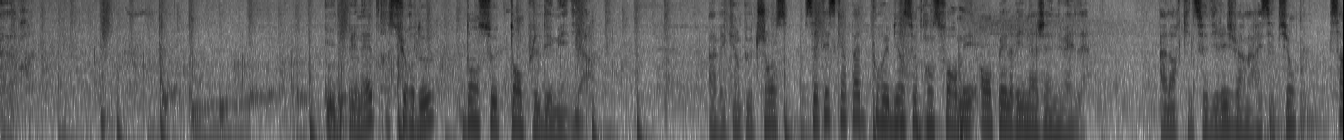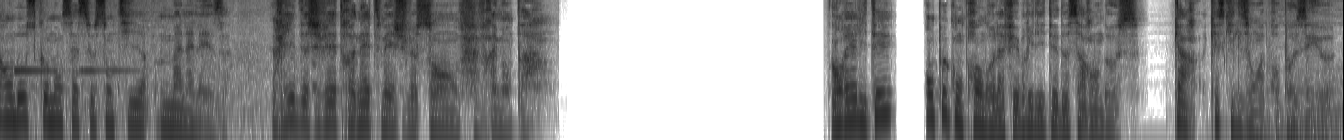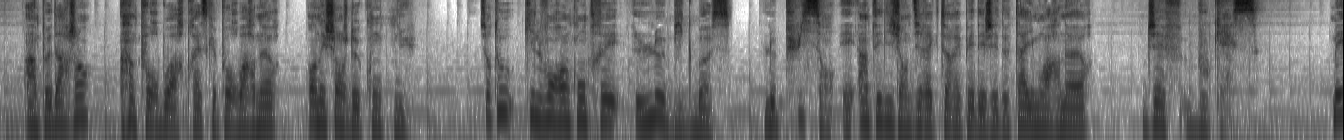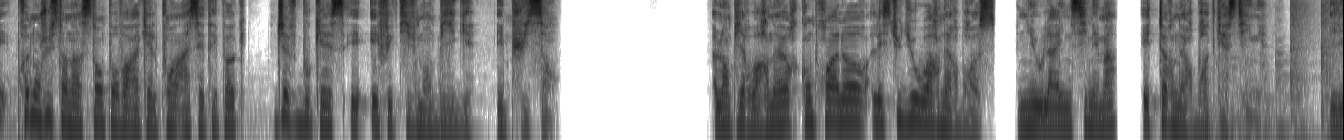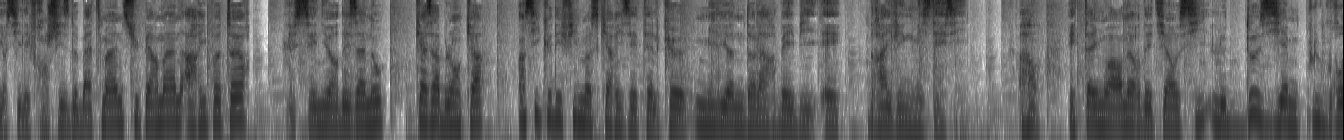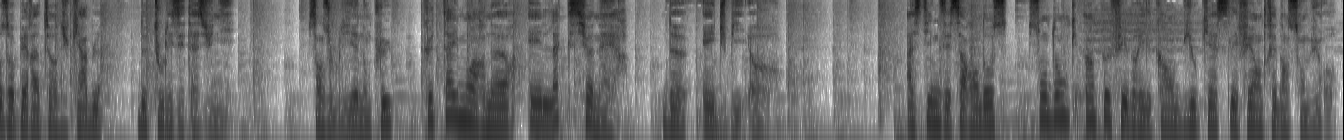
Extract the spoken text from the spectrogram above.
Ils pénètrent sur deux dans ce temple des médias. Avec un peu de chance, cette escapade pourrait bien se transformer en pèlerinage annuel. Alors qu'il se dirige vers la réception, Sarandos commence à se sentir mal à l'aise. Reed, je vais être honnête, mais je le sens vraiment pas. En réalité, on peut comprendre la fébrilité de Sarandos. Car qu'est-ce qu'ils ont à proposer, eux? Un peu d'argent? Un pourboire presque pour Warner en échange de contenu. Surtout qu'ils vont rencontrer le Big Boss, le puissant et intelligent directeur et PDG de Time Warner, Jeff Boukes. Mais prenons juste un instant pour voir à quel point, à cette époque, Jeff Boukes est effectivement big et puissant. L'Empire Warner comprend alors les studios Warner Bros., New Line Cinema et Turner Broadcasting. Il y a aussi les franchises de Batman, Superman, Harry Potter, Le Seigneur des Anneaux, Casablanca, ainsi que des films oscarisés tels que Million Dollar Baby et Driving Miss Daisy. Oh, et Time Warner détient aussi le deuxième plus gros opérateur du câble de tous les États-Unis. Sans oublier non plus que Time Warner est l'actionnaire de HBO. Hastings et Sarandos sont donc un peu fébriles quand Bukes les fait entrer dans son bureau.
